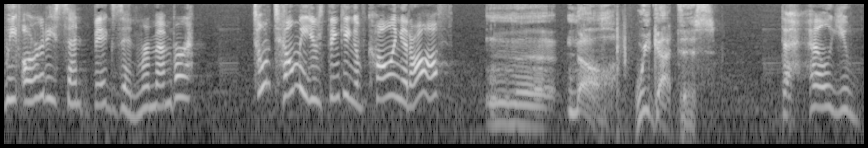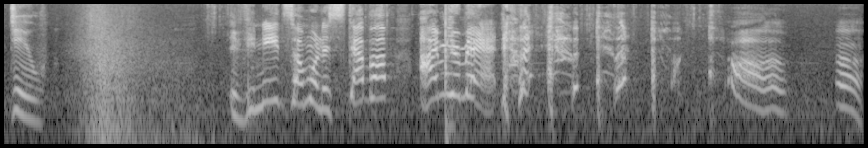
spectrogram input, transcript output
We already sent Biggs in, remember? Don't tell me you're thinking of calling it off. Uh, no, we got this. The hell you do. if you need someone to step up, I'm your man. oh, oh.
